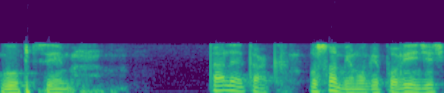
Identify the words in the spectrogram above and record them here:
głupcy, ale tak o sobie mogę powiedzieć.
